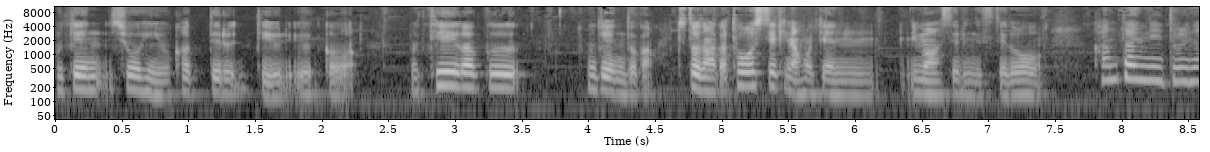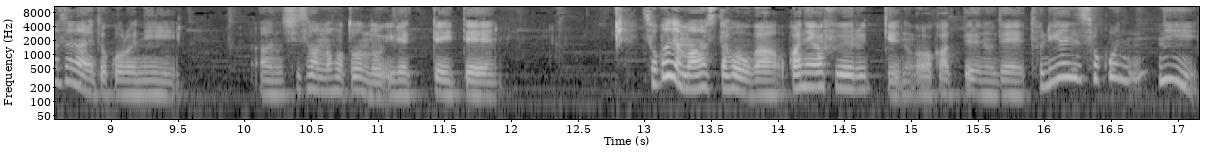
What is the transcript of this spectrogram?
保険商品を買ってるっていうよりかは、まあ、定額保険とかちょっとなんか投資的な保険に回してるんですけど簡単に取り出せないところにあの資産のほとんどを入れていてそこで回した方がお金が増えるっていうのが分かってるのでとりあえずそこに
